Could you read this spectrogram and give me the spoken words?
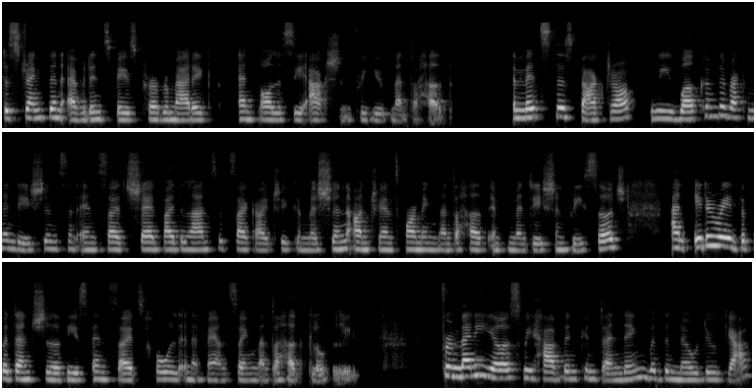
to strengthen evidence-based programmatic and policy action for youth mental health. Amidst this backdrop, we welcome the recommendations and insights shared by the Lancet Psychiatry Commission on transforming mental health implementation research and iterate the potential these insights hold in advancing mental health globally. For many years, we have been contending with the know-do gap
